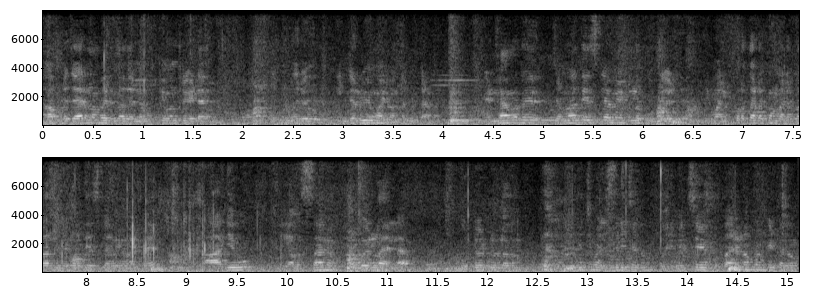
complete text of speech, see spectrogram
ആ പ്രചാരണം വരുന്നതല്ല മുഖ്യമന്ത്രിയുടെ ഒരു ഇന്റർവ്യൂമായി ബന്ധപ്പെട്ടാണ് രണ്ടാമത് ജമാഅത്തെ ഇസ്ലാമിയായിട്ടുള്ള കൂട്ടുകെട്ട് ഈ മലപ്പുറത്തടക്കം മലബാർ ജമാഅത്തെ ഇസ്ലാമിയുമായിട്ട് ആദ്യവും ഈ അവസാനവും ഇപ്പോഴുള്ളതല്ല കൂട്ടുകെട്ടുള്ളതും ഒരുമിച്ച് മത്സരിച്ചതും ഒരുമിച്ച് ഭരണം പങ്കിട്ടതും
